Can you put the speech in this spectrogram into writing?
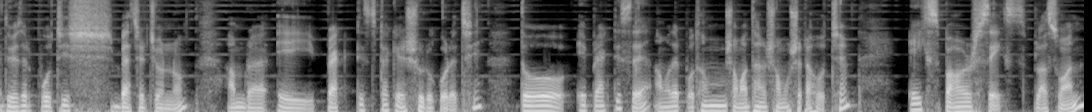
দুই হাজার পঁচিশ ব্যাচের জন্য আমরা এই প্র্যাকটিসটাকে শুরু করেছি। তো এই প্র্যাকটিসে আমাদের প্রথম সমাধানের সমস্যাটা হচ্ছে x power six plus one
